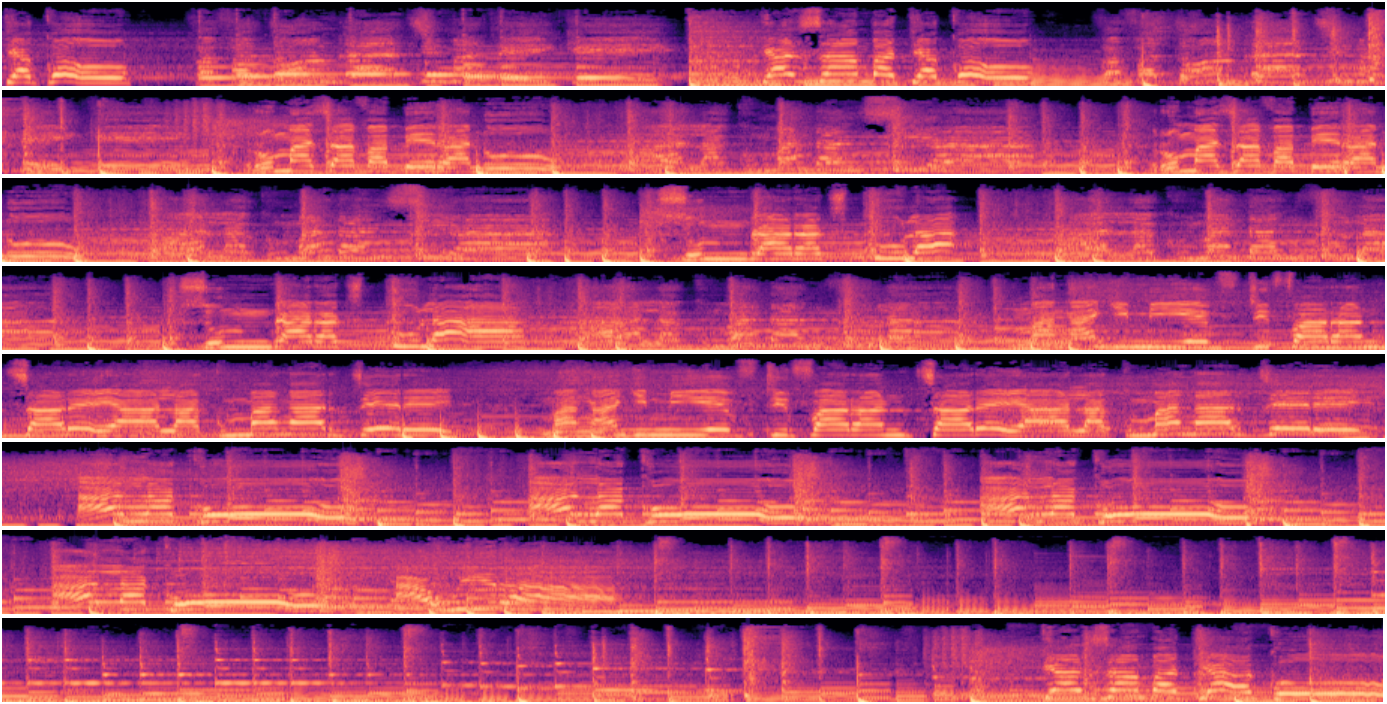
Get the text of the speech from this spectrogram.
ktiazamba tiakôôaata tsy mateke rômazava be ranôaako mandano sira rô mazava be ranôalako mandano sira somondraratsypola alako mandanvola somondraratsypola lako mandanvola raamanangy mihefitry faranotsarealako magnaro jere alakôalakô alakô alakô airaaambaiakô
